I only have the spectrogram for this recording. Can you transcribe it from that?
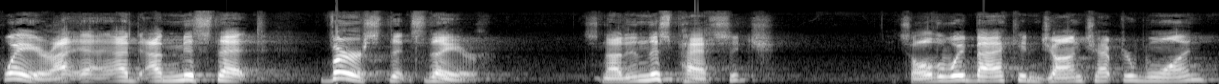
Where? I, I, I missed that verse that's there. It's not in this passage, it's all the way back in John chapter 1.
